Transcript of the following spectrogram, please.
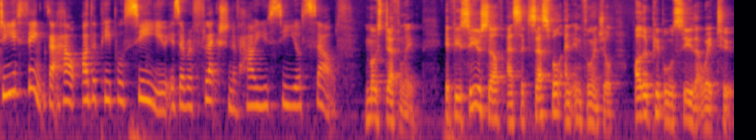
Do you think that how other people see you is a reflection of how you see yourself? Most definitely. If you see yourself as successful and influential, other people will see you that way too.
